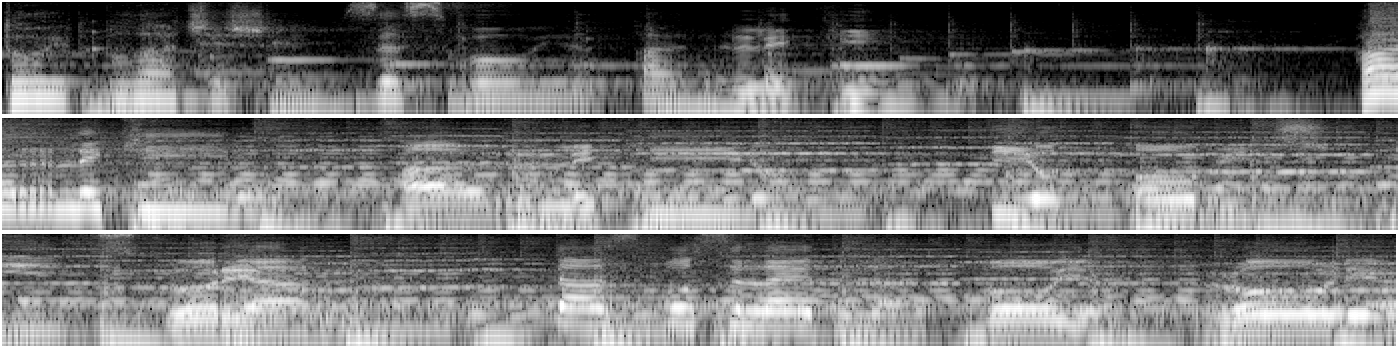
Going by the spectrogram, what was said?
Той плачеше за своя Арлекин. Арлекино, Арлекино, ти от обич изгоря, čas poslednja tvoja rolja.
